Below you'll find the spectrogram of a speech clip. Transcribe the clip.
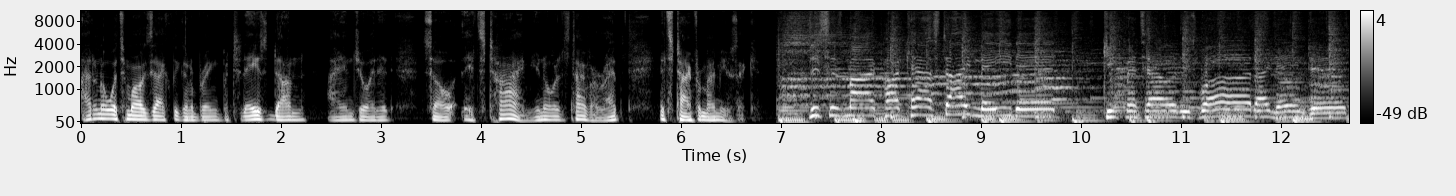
I don't know what tomorrow exactly going to bring, but today's done. I enjoyed it. So it's time. You know what it's time for, right? It's time for my music. This is my podcast. I made it. Geek Mentality's what I named it.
